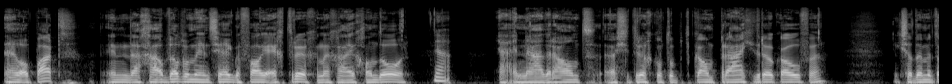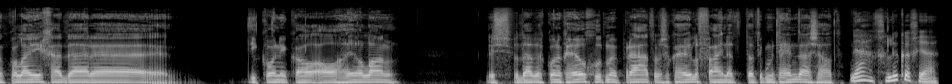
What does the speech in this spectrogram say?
heel apart. En dan ga, op dat moment zeg ik, dan val je echt terug en dan ga je gewoon door. Ja. Ja, en naderhand, als je terugkomt op het kamp, praat je er ook over. Ik zat daar met een collega daar. eh, die kon ik al, al heel lang. Dus daar kon ik heel goed mee praten. Het was ook heel fijn dat, dat ik met hem daar zat. Ja, gelukkig ja.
